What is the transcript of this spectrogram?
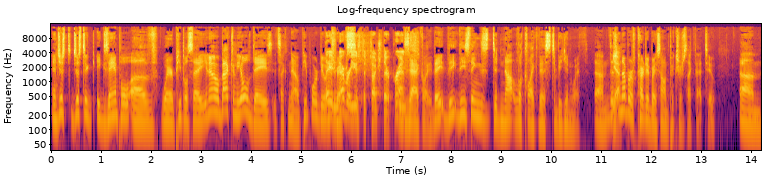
And just just an example of where people say, you know, back in the old days, it's like no, people were doing. They tricks. never used to touch their prints. Exactly. They, the these things did not look like this to begin with. Um, there's Yeah. a number of Cartier-Bresson pictures like that too. Um,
